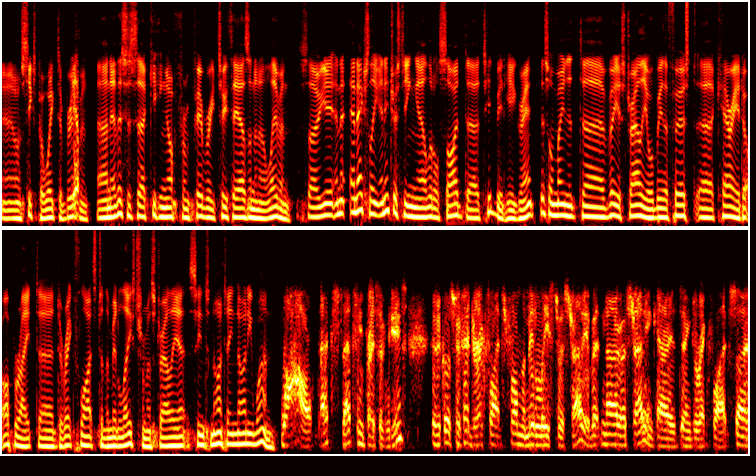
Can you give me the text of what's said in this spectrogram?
Uh, six per week to Brisbane. Uh, now, this is uh, kicking off from February 2011. So, yeah, and, and actually, an interesting uh, little side uh, tidbit here, Grant. This will mean that uh, V Australia will be the first uh, carrier to operate uh, direct flights to the Middle East from Australia since 1991. Wow, that's that's impressive news. Because of course we've had direct flights from the Middle East to Australia, but no Australian carriers doing direct flights. So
